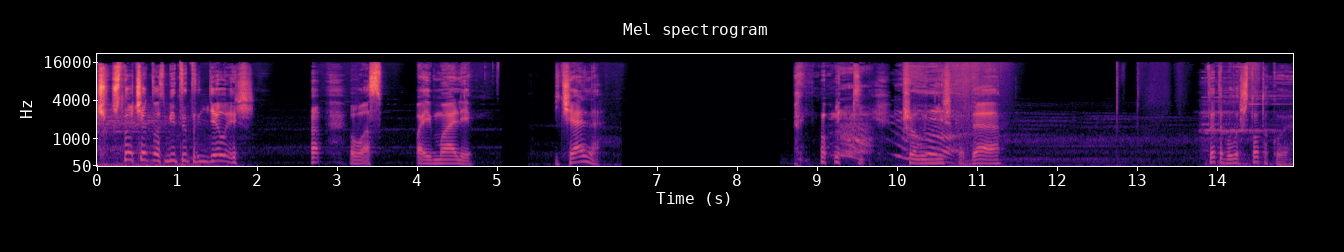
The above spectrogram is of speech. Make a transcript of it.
Что, что, черт возьми, ты тут делаешь? Вас поймали. Печально? Шалунишка, да. Вот это было что такое?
